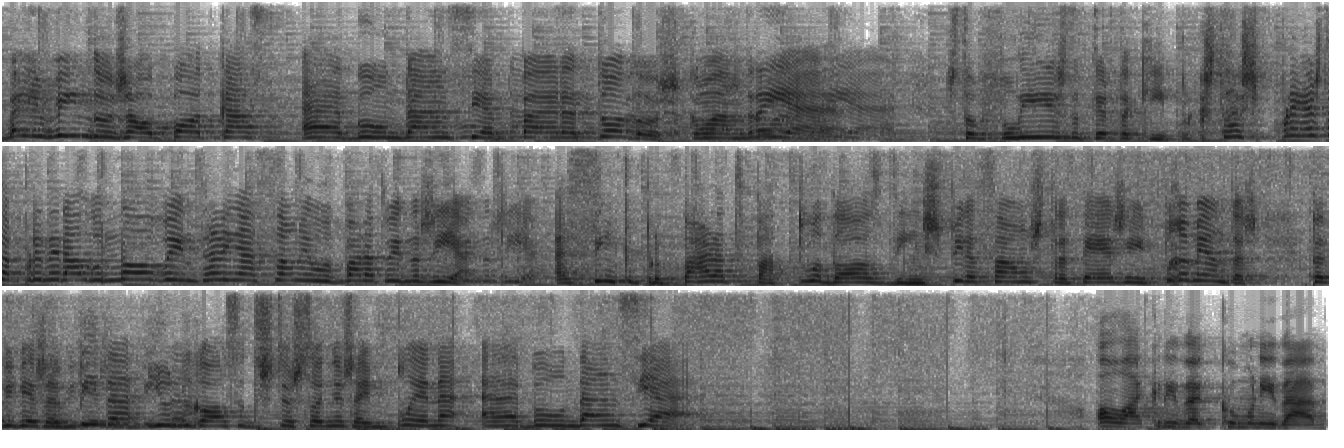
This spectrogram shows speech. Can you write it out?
Bem-vindos ao podcast Abundância para Todos com a Andrea. Estou feliz de ter-te aqui porque estás prestes a aprender algo novo, entrar em ação e levar a tua energia. Assim que prepara-te para a tua dose de inspiração, estratégia e ferramentas para viver a vida e o negócio dos teus sonhos em plena abundância. Olá, querida comunidade.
